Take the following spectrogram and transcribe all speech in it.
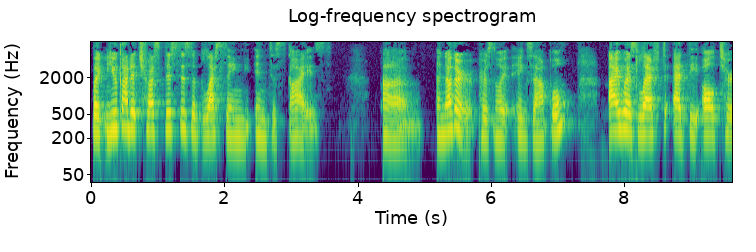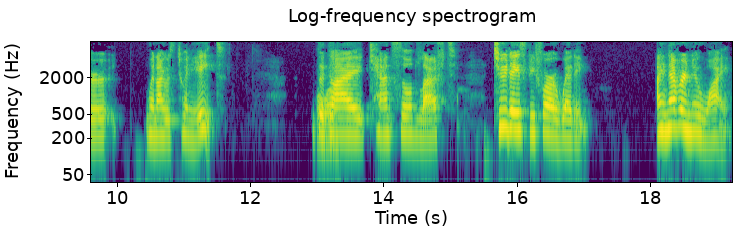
but you got to trust this is a blessing in disguise. Um, another personal example I was left at the altar when I was 28. The oh, wow. guy canceled, left two days before our wedding. I never knew why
